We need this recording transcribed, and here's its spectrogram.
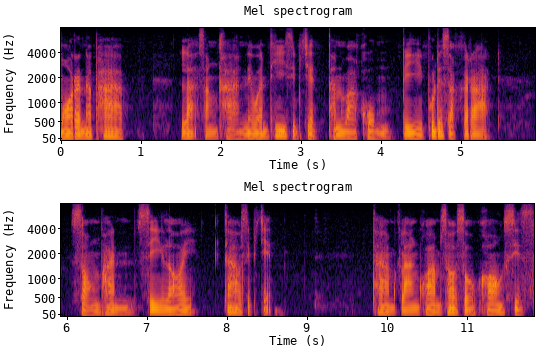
มรณภาพ ละสังขารในวันที่ 17 ธันวาคม ปีพุทธศักราช 2497 ท่ามกลางความเศร้าโศกของศิษ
